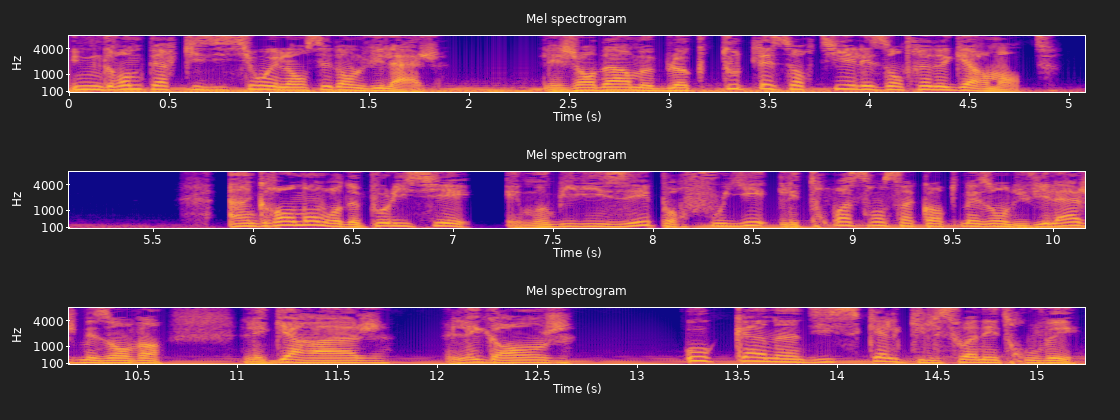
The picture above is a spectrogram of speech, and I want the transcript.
une grande perquisition est lancée dans le village. Les gendarmes bloquent toutes les sorties et les entrées de Guermantes. Un grand nombre de policiers est mobilisé pour fouiller les 350 maisons du village, mais en vain. Les garages, les granges, aucun indice quel qu'il soit n'est trouvé,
